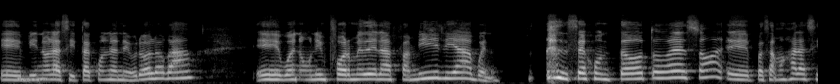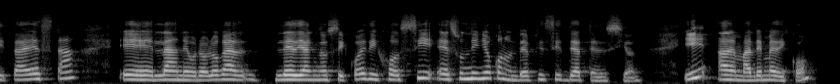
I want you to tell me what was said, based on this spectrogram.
eh, vino la cita con la neuróloga, eh, bueno, un informe de la familia, bueno, se juntó todo eso, pasamos a la cita esta, la neuróloga le diagnosticó y dijo, sí, es un niño con un déficit de atención. Y además le medicó,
